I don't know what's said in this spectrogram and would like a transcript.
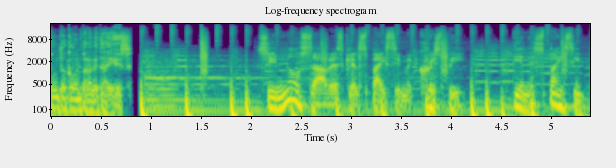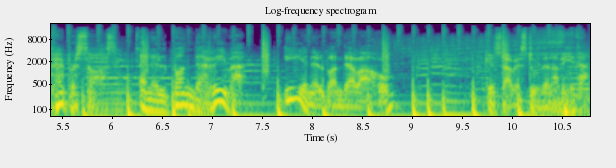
para detalles. Si no sabes que el Spicy McCrispy tiene Spicy Pepper Sauce en el pan de arriba y en el pan de abajo, ¿qué sabes tú de la vida?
